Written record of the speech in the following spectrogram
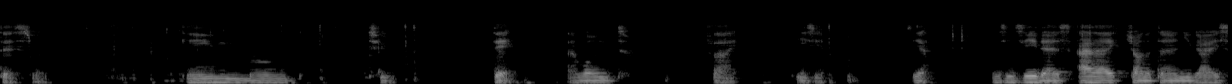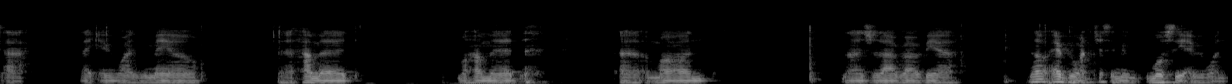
this way Game mode 2. There. I won't fly. Easier. So yeah. As you can see there's like Jonathan, you guys are like everyone, Romeo, uh, Hamid, Mohammed, uh, Aman, Najla, Rabia, no everyone, just mostly everyone.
